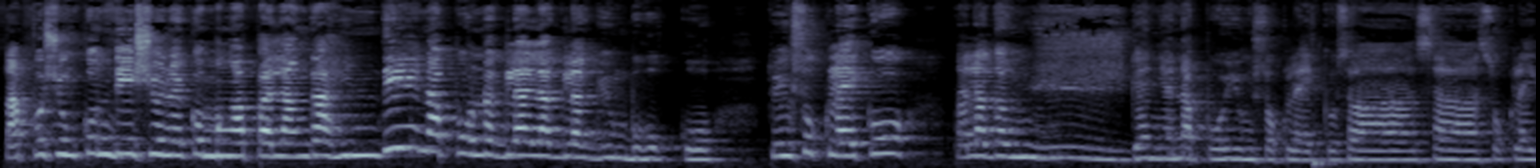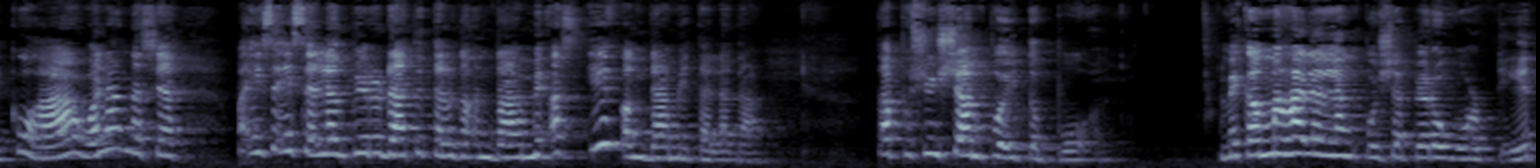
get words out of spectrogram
Tapos yung conditioner ko mga palangga, hindi na po naglalaglag yung buhok ko. Ito yung suklay ko, talagang zzz, ganyan na po yung suklay ko sa, sa suklay ko ha. Wala na siya. Paisa-isa lang pero dati talaga ang dami. As if ang dami talaga. Tapos yung shampoo ito po. May kamahalan lang po siya pero worth it.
